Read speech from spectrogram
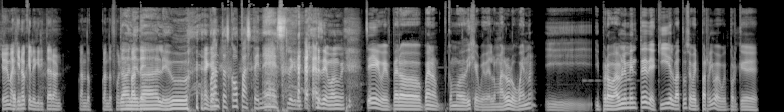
Yo me imagino que le gritaron cuando, cuando fue un Dale, empate. dale, uh. ¿Cuántas copas tenés? Le gritaron. Simón, güey. Sí, güey, pero bueno, como dije, güey, de lo malo lo bueno. Y, y probablemente de aquí el vato se va a ir para arriba, güey, porque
